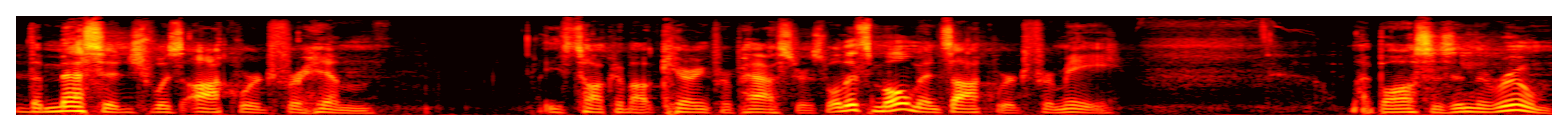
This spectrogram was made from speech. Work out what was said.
the message was awkward for him. He's talking about caring for pastors. Well, this moment's awkward for me. My boss is in the room.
